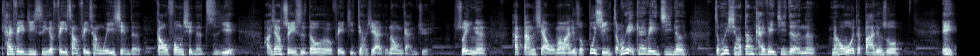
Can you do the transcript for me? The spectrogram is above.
开飞机是一个非常非常危险的高风险的职业，好像随时都会有飞机掉下来的那种感觉。所以呢，他当下我妈妈就说：“不行，怎么可以开飞机呢？怎么会想要当开飞机的人呢？”然后我的爸就说：“哎、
